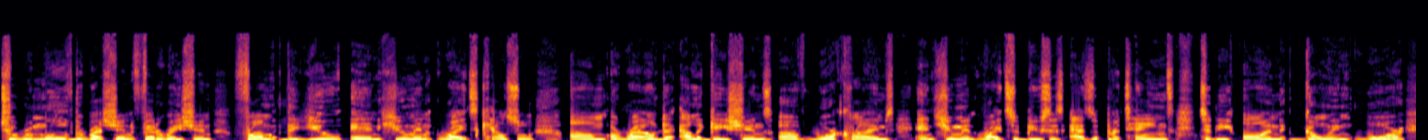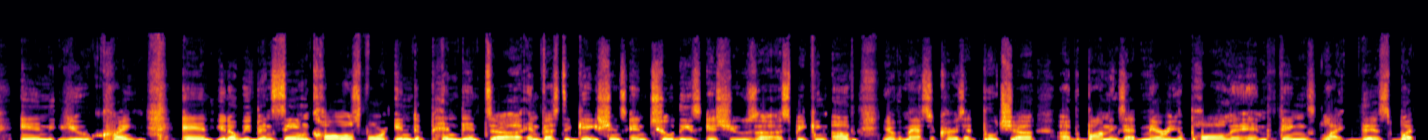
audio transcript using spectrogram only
to remove the Russian Federation from the UN Human Rights Council um, around the allegations of war crimes and human rights abuses as it pertains to the ongoing war in Ukraine. And, you know, we've been seeing calls for independent independent uh, investigations into these issues. Uh, speaking of, you know, the massacres at Bucha, uh, the bombings at Mariupol, and, and, things like this. But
